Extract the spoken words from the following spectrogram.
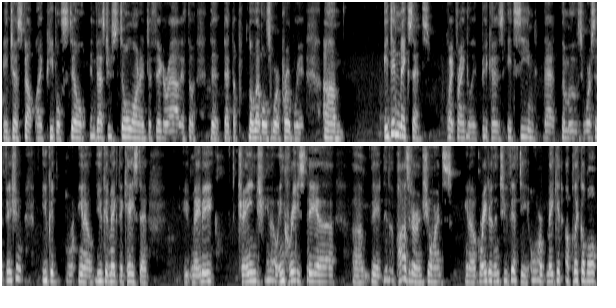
it just felt like people still, investors still wanted to figure out if the, the that the, the levels were appropriate. Um, it didn't make sense, quite frankly, because it seemed that the moves were sufficient. You could, you know, you could make the case that maybe change, you know, increase the uh, um, the, the depositor insurance you know greater than 250 or make it applicable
